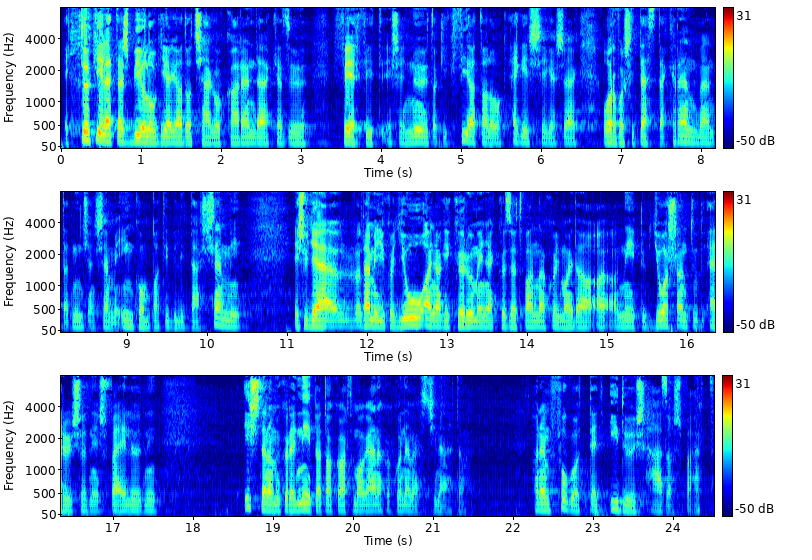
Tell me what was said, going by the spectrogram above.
egy tökéletes biológiai adottságokkal rendelkező férfit és egy nőt, akik fiatalok, egészségesek, orvosi tesztek rendben, tehát nincsen semmi inkompatibilitás, semmi. És ugye reméljük, hogy jó anyagi körülmények között vannak, hogy majd a, a népük gyorsan tud erősödni és fejlődni. Isten, amikor egy népet akart magának, akkor nem ezt csinálta, hanem fogott egy idős házaspárt,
